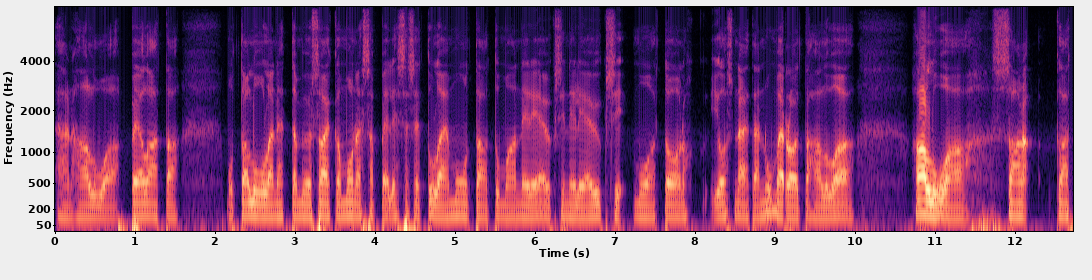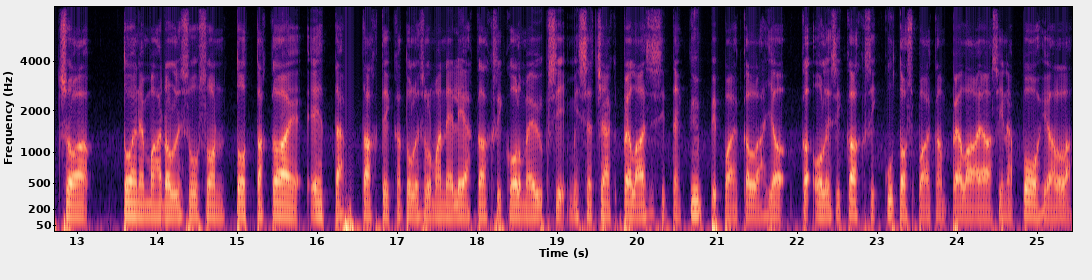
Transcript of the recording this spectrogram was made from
hän haluaa pelata. Mutta luulen, että myös aika monessa pelissä se tulee muuntautumaan 4-1-4-1 muotoon, jos näitä numeroita haluaa, haluaa san- katsoa Toinen mahdollisuus on totta kai, että taktiikka tulisi olemaan 4-2-3-1, missä Jack pelaisi sitten kymppipaikalla ja olisi kaksi kutospaikan pelaajaa siinä pohjalla.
